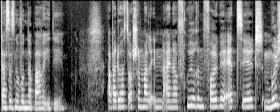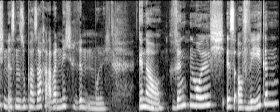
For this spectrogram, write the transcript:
Das ist eine wunderbare Idee. Aber du hast auch schon mal in einer früheren Folge erzählt, Mulchen ist eine super Sache, aber nicht Rindenmulch. Genau. Rindenmulch ist auf Wegen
